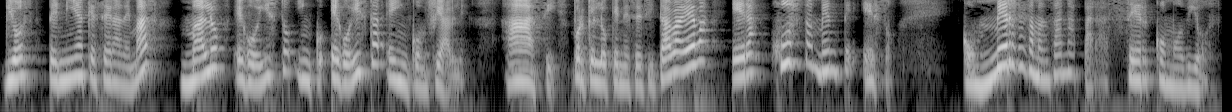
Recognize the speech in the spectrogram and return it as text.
Dios tenía que ser además malo, egoísta, egoísta e inconfiable. Ah, sí, porque lo que necesitaba Eva era justamente eso, comerse esa manzana para ser como Dios.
